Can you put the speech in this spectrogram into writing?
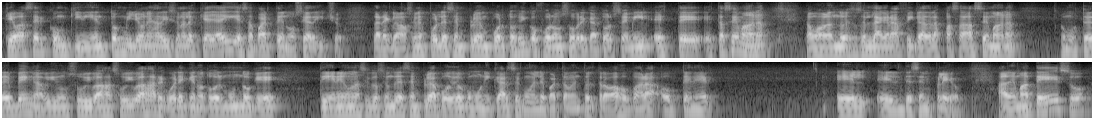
qué va a hacer con 500 millones adicionales que hay ahí. Esa parte no se ha dicho. Las reclamaciones por desempleo en Puerto Rico fueron sobre 14 mil este, esta semana. Estamos hablando de eso, es la gráfica de las pasadas semanas. Como ustedes ven, ha habido un sub y baja, sub y baja. Recuerden que no todo el mundo que tiene una situación de desempleo ha podido comunicarse con el Departamento del Trabajo para obtener el, desempleo. Además de eso,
